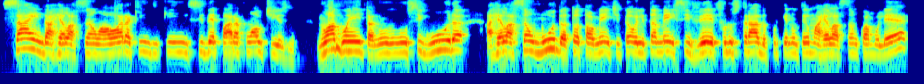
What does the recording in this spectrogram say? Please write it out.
saem da relação a hora que, que se depara com autismo não aguenta, não, não segura, a relação muda totalmente, então ele também se vê frustrado porque não tem uma relação com a mulher,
